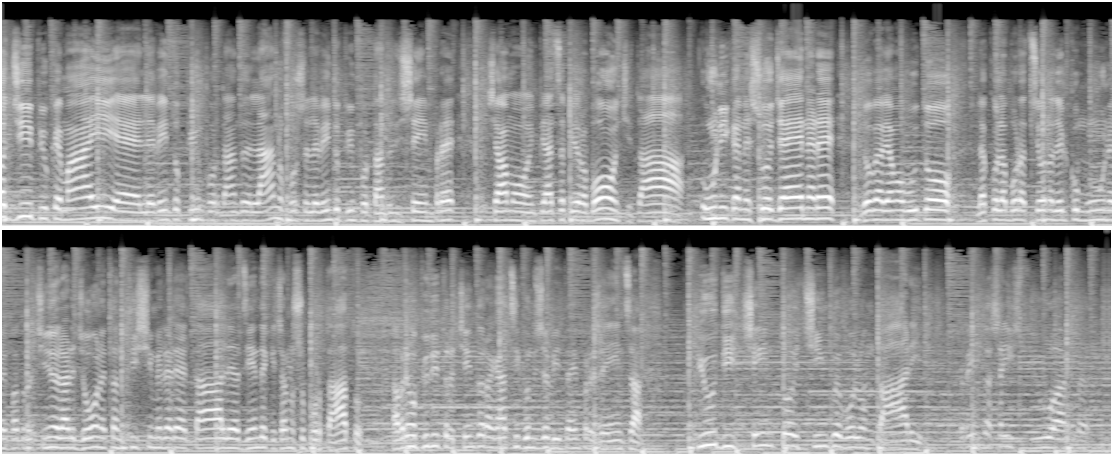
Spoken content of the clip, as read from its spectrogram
Oggi più che mai è l'evento più importante dell'anno, forse l'evento più importante di sempre. Siamo in piazza Piero Bon, città unica nel suo genere, dove abbiamo avuto la collaborazione del comune, il patrocinio della regione, tantissime le realtà, le aziende che ci hanno supportato. Avremo più di 300 ragazzi con disabilità in presenza, più di 105 volontari, 36 steward,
